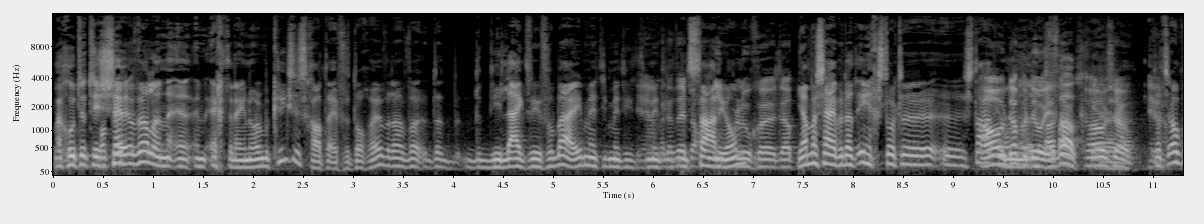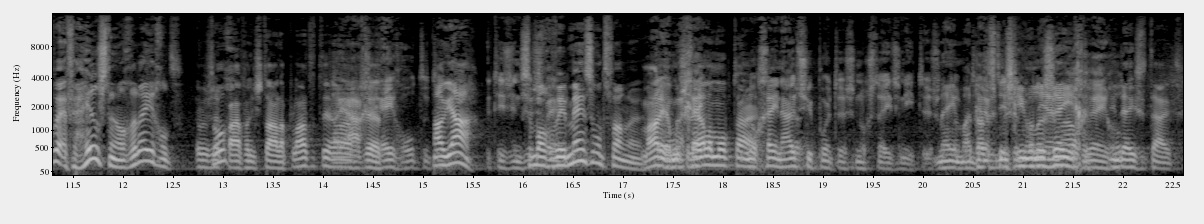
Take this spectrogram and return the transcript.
Maar goed, het is... Want ze eh, hebben wel een, een, een echt een enorme crisis gehad even toch. Hè? Dat, dat, dat- die lijkt weer voorbij met, die, met, die, Ja, met, die- het stadion. ploegen. Dat... Ja, maar zij hebben dat ingestorte eh, stadion. Oh, dat eh, bedoel je. Oh, dat. Oh, zo. ja. Dat is ook weer even heel snel geregeld. Hebben ze een paar van die stalen platen tegen nou ja, geregeld. Het, Nou ja, het is in ze mogen weer mensen ontvangen. Mario moest helm op daar. Nog geen uitsupporters, nog steeds niet. Dus Nee, maar dat is misschien wel een zegen in deze tijd.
